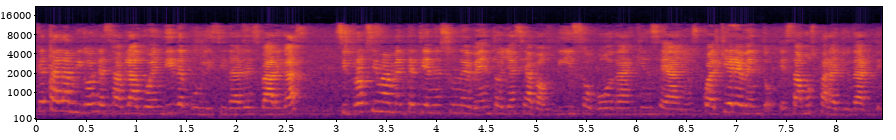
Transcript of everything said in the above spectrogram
¿Qué tal amigos? Les habla Wendy de Publicidades Vargas. Si próximamente tienes un evento, ya sea bautizo, boda, 15 años, cualquier evento, estamos para ayudarte.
